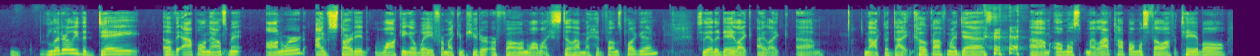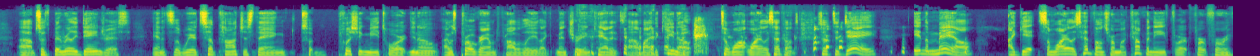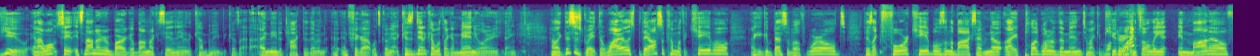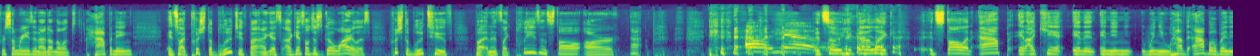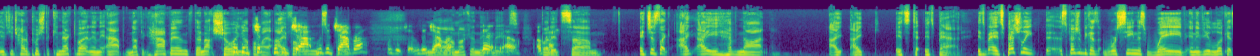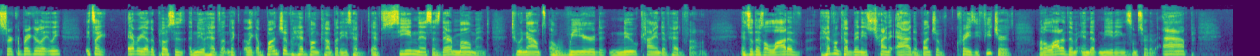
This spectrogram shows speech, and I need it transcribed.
literally the day of the Apple announcement onward, I've started walking away from my computer or phone while I still have my headphones plugged in. So the other day, like I like um, knocked a diet coke off my desk. um, almost my laptop almost fell off a table. Um, so it's been really dangerous, and it's a weird subconscious thing to pushing me toward. You know, I was programmed probably like Manchurian Candidate style by the keynote to want wireless headphones. So today, in the mail. I get some wireless headphones from a company for, for, for review, and I won't say it's not under embargo, but I'm not going to say the name of the company because I, I need to talk to them and, and figure out what's going on because it didn't come with like a manual or anything. I'm like, this is great. They're wireless, but they also come with a cable. I could get best of both worlds. There's like four cables in the box. I have no. I plug one of them into my computer, what? and it's only in mono for some reason. I don't know what's happening. And so I push the Bluetooth button. I guess I guess I'll just go wireless. Push the Bluetooth button. It's like, please install our app. oh no. And so you gotta like install an app, and I can't. And then and then when you have the app open, if you try to push the connect button in the app, nothing happens. They're not showing was up it, on my was it, iPhone. Ja- was it Jabra? Was it was it No, I'm not going to There- name names. oh, But it's um, it's just like I I have not, I I it's it's bad. It's bad, especially especially because we're seeing this wave. And if you look at Circuit Breaker lately, it's like every other post is a new headphone. Like like a bunch of headphone companies have have seen this as their moment to announce a weird new kind of headphone. And so there's a lot of headphone companies trying to add a bunch of crazy features, but a lot of them end up needing some sort of app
